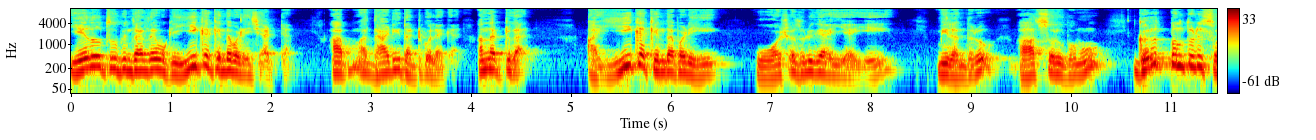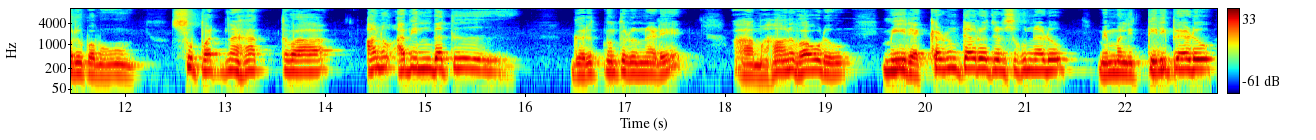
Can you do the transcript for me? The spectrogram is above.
ఏదో చూపించాలంటే ఒక ఈక కింద పడేసాట ఆ దాడికి తట్టుకోలేక. అన్నట్టుగా ఆ ఈక కింద పడి ఓషధులుగా అయ్యాయి మీరందరూ ఆ స్వరూపము గరుత్మంతుడి స్వరూపము. సుపర్ణహత్వ అను అవిందత్. గరుత్మంతుడు ఉన్నాడే ఆ మహానుభావుడు మీరెక్కడుంటారో తెలుసుకున్నాడు. మిమ్మల్ని తెలిపాడు.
